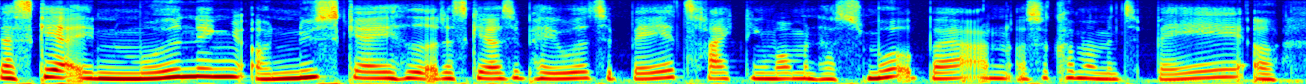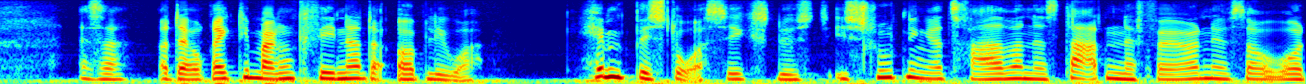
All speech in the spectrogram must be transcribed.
Der sker en modning og nysgerrighed, og der sker også i perioder tilbagetrækning, hvor man har små børn, og så kommer man tilbage. Og, altså, og der er jo rigtig mange kvinder, der oplever kæmpe stor sexlyst i slutningen af 30'erne og starten af 40'erne, så hvor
